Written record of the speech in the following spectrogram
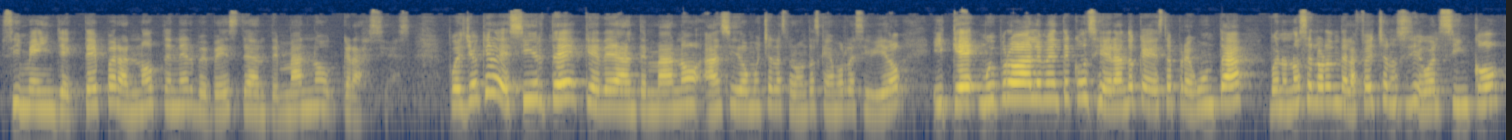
si me inyecté para no tener bebés de antemano? Gracias. Pues yo quiero decirte que de antemano han sido muchas las preguntas que hemos recibido y que muy probablemente considerando que esta pregunta, bueno, no sé el orden de la fecha, no sé si llegó el 5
